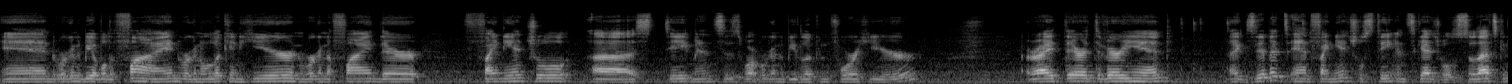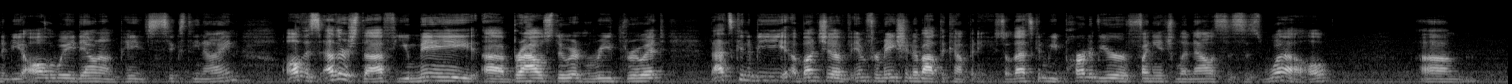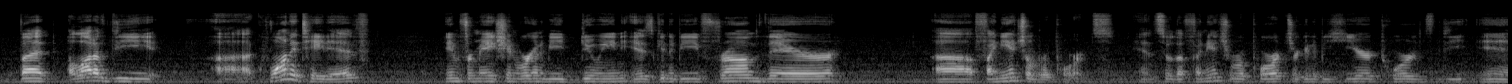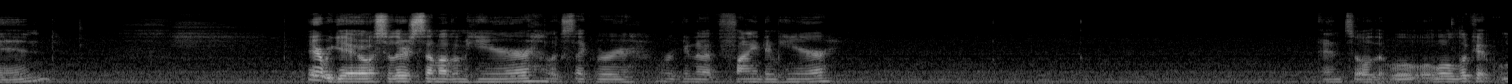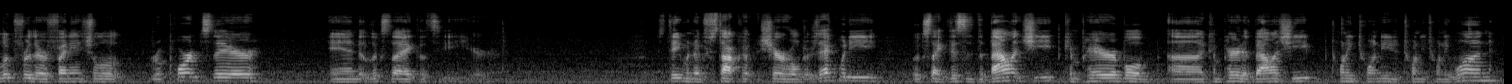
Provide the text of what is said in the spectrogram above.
And we're going to be able to find, we're going to look in here and we're going to find their financial uh, statements is what we're going to be looking for here. Right there at the very end, exhibits and financial statement schedules. So that's going to be all the way down on page 69. All this other stuff, you may uh, browse through it and read through it. That's going to be a bunch of information about the company. So that's going to be part of your financial analysis as well. Um, but a lot of the uh, quantitative information we're going to be doing is going to be from their uh, financial reports. And so the financial reports are going to be here towards the end. There we go. So there's some of them here. Looks like we're we're to find them here. And so that we'll, we'll look at look for their financial reports there and it looks like, let's see here, statement of stock shareholders equity. Looks like this is the balance sheet, comparable uh, comparative balance sheet 2020 to 2021.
